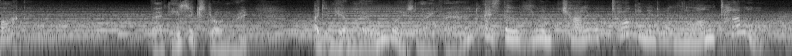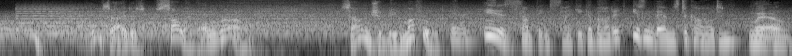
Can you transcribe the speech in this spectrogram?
ran up the clock. That is extraordinary. I didn't hear my own voice like that. As though you and Charlie were talking into a long tunnel. Hmm. The inside is solid all around. Sound should be muffled. There is something psychic about it, isn't there, Mr. Carlton? Well,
